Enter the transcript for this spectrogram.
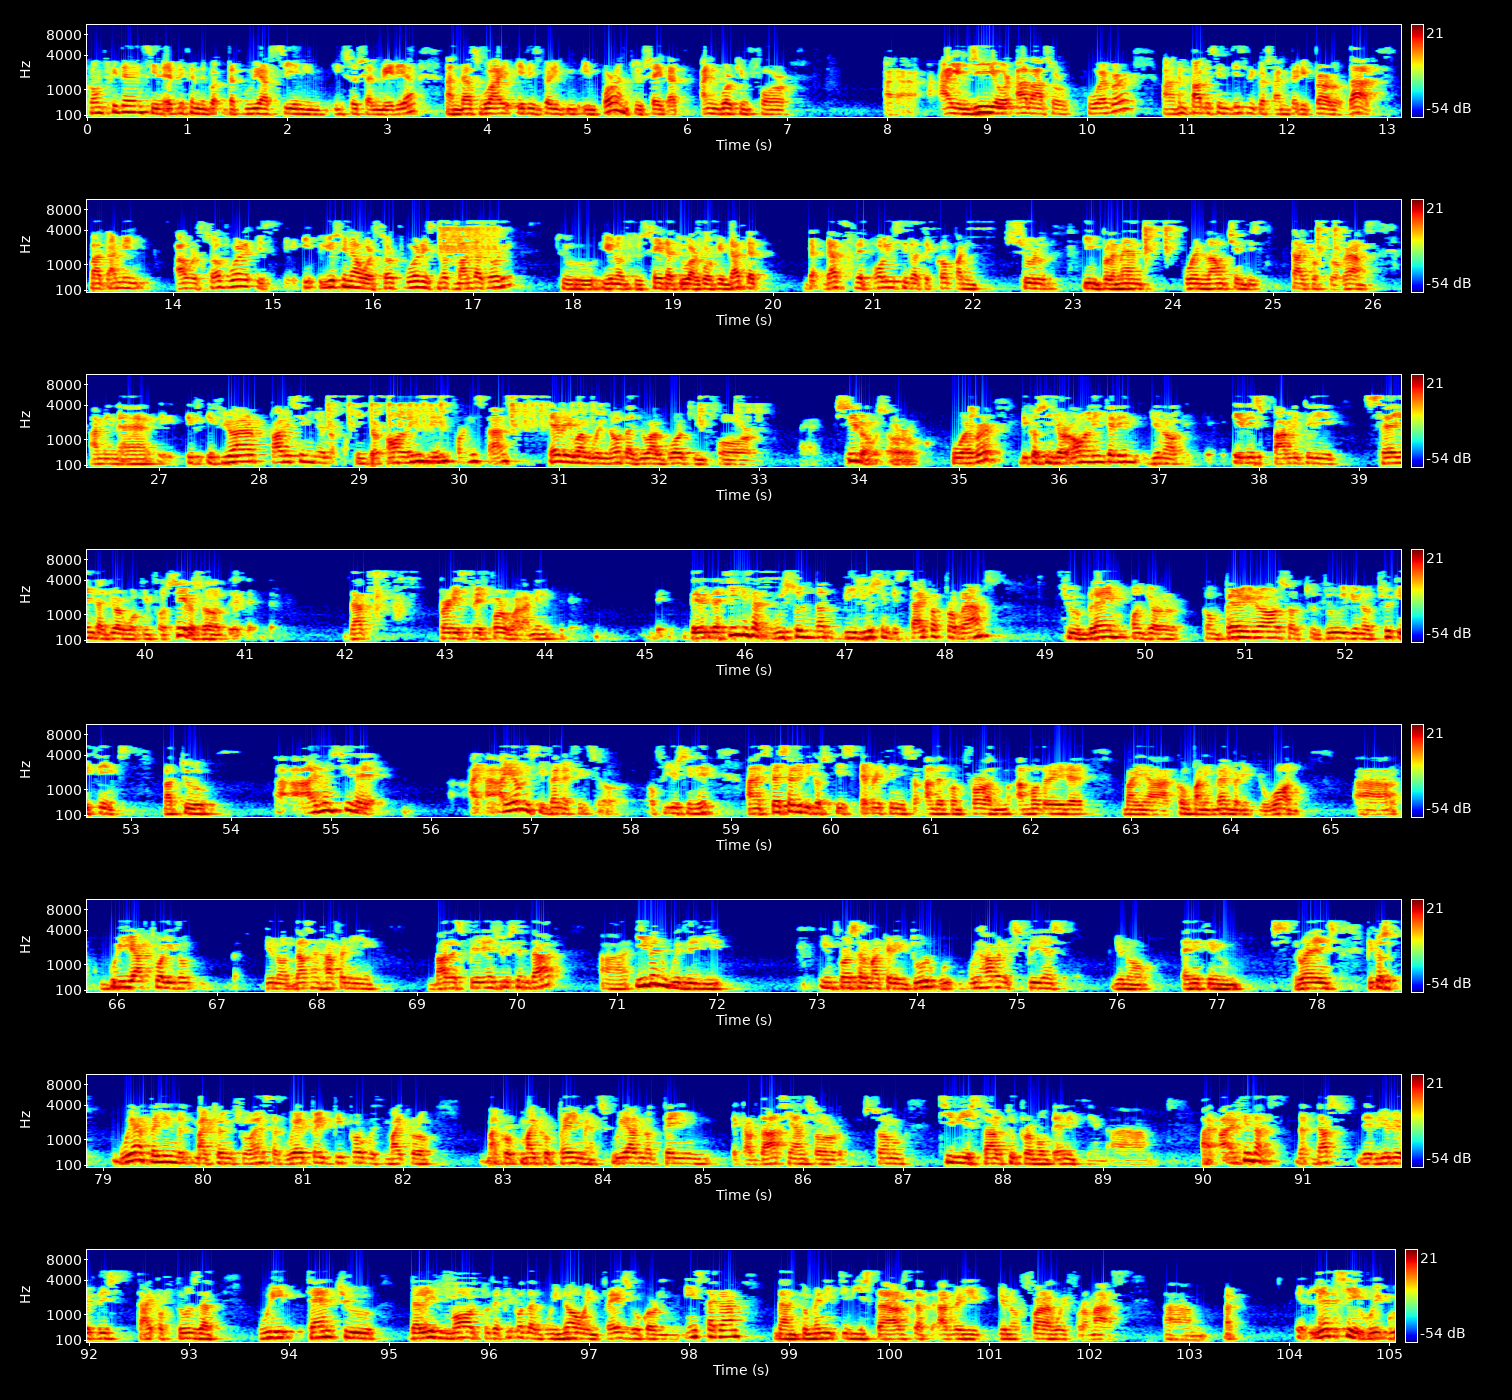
confidence in everything that we are seeing in, in social media, and that's why it is very important to say that I'm working for uh, ING or Havas or whoever, and I'm publishing this because I'm very proud of that. But I mean, our software is using our software is not mandatory to you know to say that you are working that that, that that's the policy that the company should implement when launching this type of programs. I mean, uh, if, if you are publishing your, in your own LinkedIn, for instance, everyone will know that you are working for uh, or whoever, because in your own LinkedIn, you know, it is publicly saying that you are working for Xerox. So that's pretty straightforward. I mean, the, the thing is that we should not be using this type of programs to blame on your competitors or to do, you know, tricky things, but to, I, I don't see the, I, I only see benefits of, of using it, and especially because it's, everything is under control and, and moderated by a company member if you want. Uh, we actually don't, you know, doesn't have any bad experience using that. Uh, even with the influencer marketing tool, we haven't experienced, you know, anything strange because we are paying micro influencers. We are paying people with micro micro micro payments. We are not paying the Kardashians or some TV star to promote anything. Um, I, think that's that, that's the beauty of this type of tools that we tend to believe more to the people that we know in Facebook or in Instagram than to many TV stars that are really, you know, far away from us. Um, but let's see. We,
